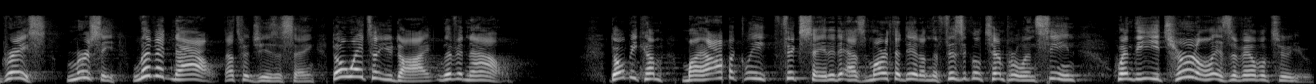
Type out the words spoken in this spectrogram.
grace, mercy. Live it now. That's what Jesus is saying. Don't wait till you die. Live it now. Don't become myopically fixated as Martha did on the physical, temporal, and seen when the eternal is available to you.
